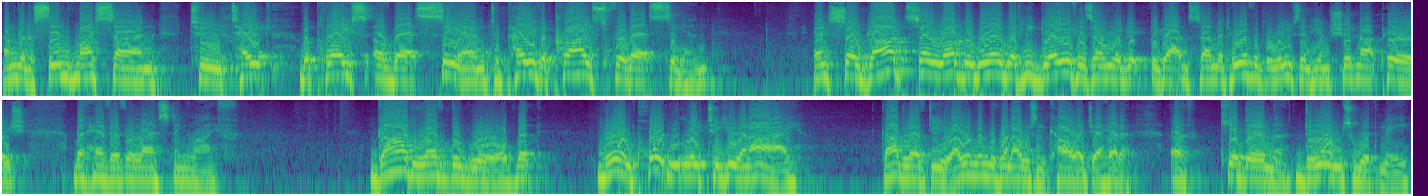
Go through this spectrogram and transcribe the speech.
I'm going to send my son to take the place of that sin, to pay the price for that sin. And so God so loved the world that he gave his only begotten Son, that whoever believes in him should not perish, but have everlasting life. God loved the world, but more importantly to you and I, God loved you. I remember when I was in college, I had a, a kid there in the dorms with me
